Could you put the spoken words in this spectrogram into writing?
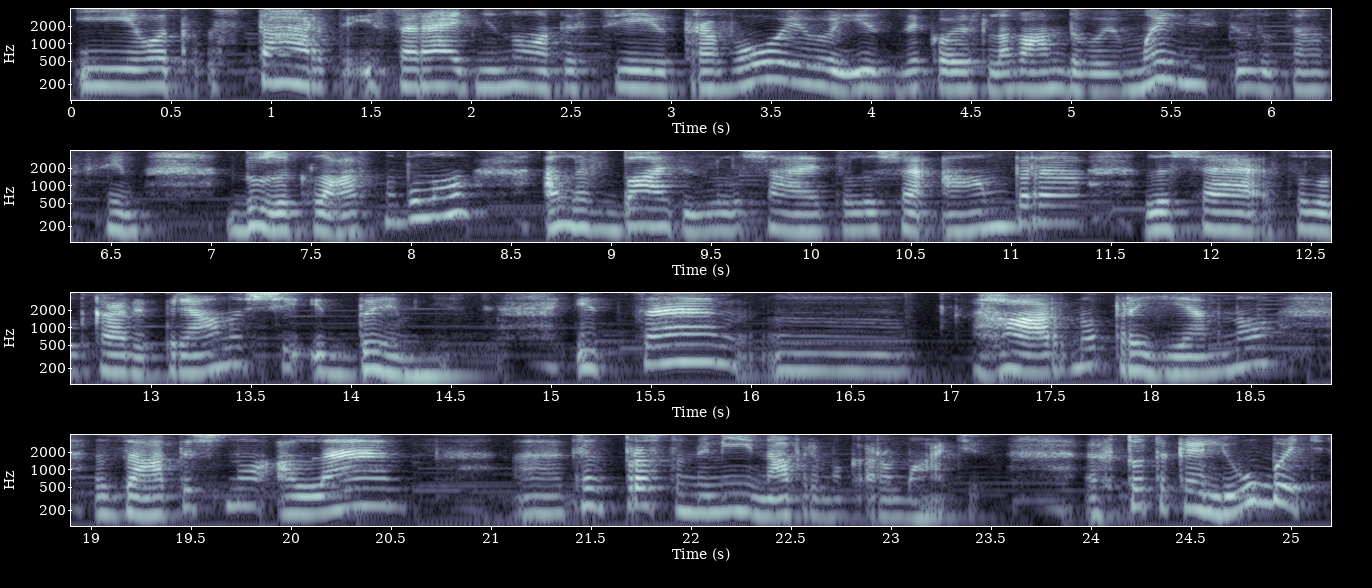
І от старт і середні ноти з цією травою, і з якоюсь лавандовою мильністю, за цим от всім дуже класно було. Але в базі залишається лише амбра, лише солодкаві прянощі і димність. І це гарно, приємно, затишно, але е, це просто не мій напрямок ароматів. Хто таке любить,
